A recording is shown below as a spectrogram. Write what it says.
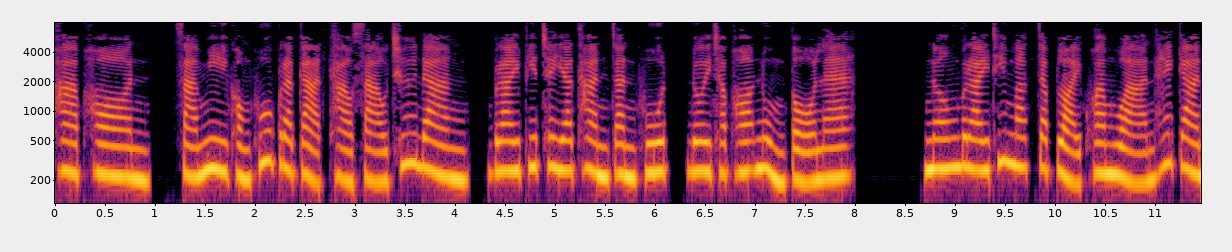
ภาพร สามีของผู้ประกาศข่าวสาวชื่อดัง ไบรท์พิชยทันจันพุทธ โดยเฉพาะหนุ่มโตและ น้องไบรท์ที่มักจะปล่อยความหวานให้การ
